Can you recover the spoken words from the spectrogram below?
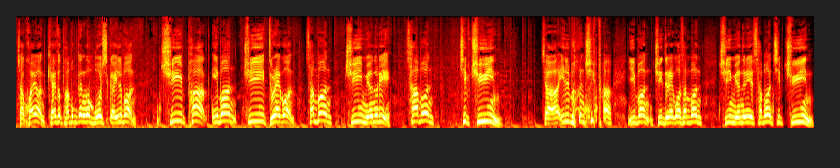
자, 과연 계속 반복되는 건 무엇일까? 1번, G팍. 2번, G 드래곤. 3번, G 며느리. 4번, 집 주인. 자, 1번 G팍, 2번 G 드래곤, 3번 G 며느리, 4번 집 주인.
